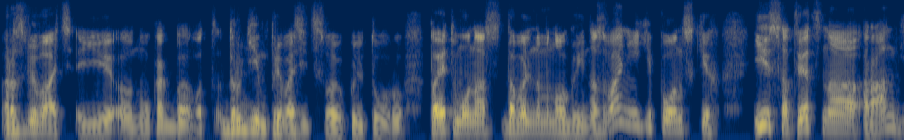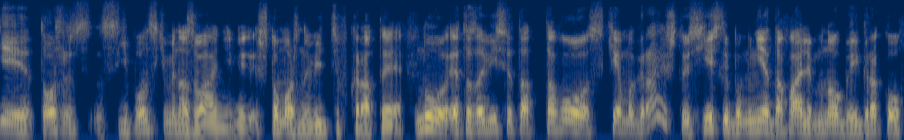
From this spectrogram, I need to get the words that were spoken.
развивать и, э, ну, как бы вот другим привозить свою культуру. Поэтому у нас довольно много и названий японских, и, соответственно, ранги тоже с, с японскими названиями, что можно видеть в карате. Ну, это зависит от того, с кем играешь. То есть, если бы мне давали много игроков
